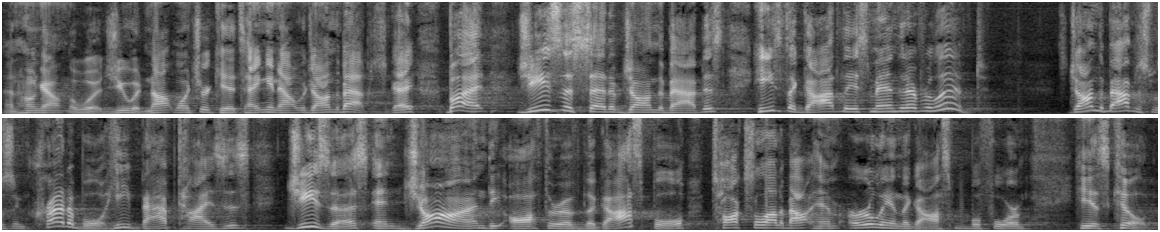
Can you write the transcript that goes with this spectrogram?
and hung out in the woods. You would not want your kids hanging out with John the Baptist, okay? But Jesus said of John the Baptist, he's the godliest man that ever lived. John the Baptist was incredible. He baptizes Jesus, and John, the author of the gospel, talks a lot about him early in the gospel before he is killed.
